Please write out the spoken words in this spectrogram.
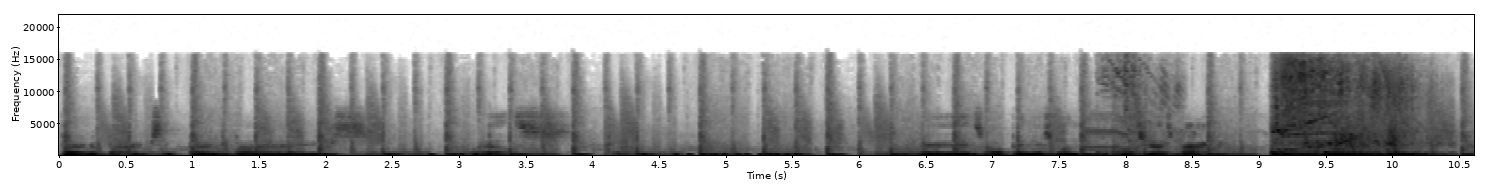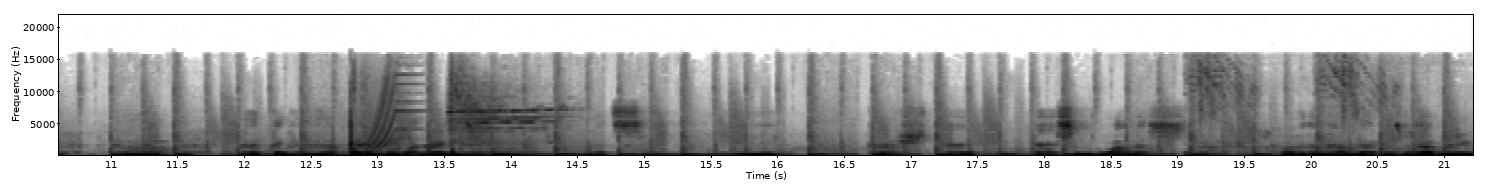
Burner packs and burner packs. What else? Oh. Let's open this one. Control chance pack. Uh, I think I got everyone right. Wallace. Oh, we don't have that. That's a W.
